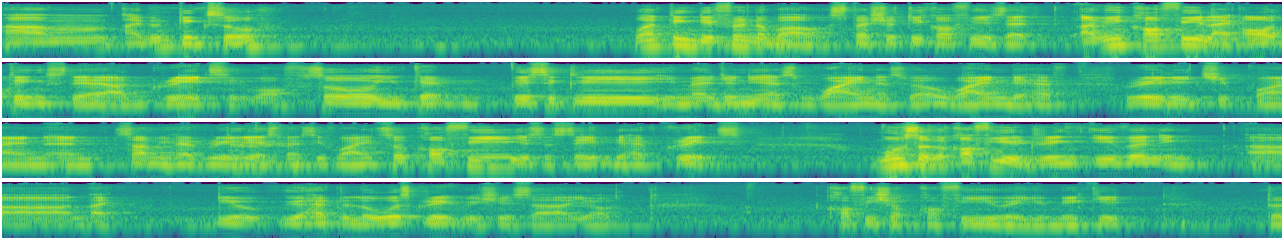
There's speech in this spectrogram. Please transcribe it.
Um, I don't think so. One thing different about specialty coffee is that I mean coffee like all things there are grades involved. So you can basically imagine it as wine as well. Wine they have really cheap wine and some you have really expensive wine. So coffee is the same. They have grades. Most of the coffee you drink, even in uh like you you have the lowest grade which is uh your coffee shop coffee where you make it the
